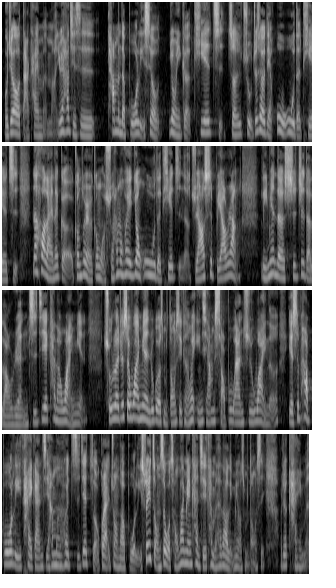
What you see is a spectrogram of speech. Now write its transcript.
我就打开门嘛，因为他其实他们的玻璃是有用一个贴纸遮住，就是有点雾雾的贴纸。那后来那个工作人员跟我说，他们会用雾雾的贴纸呢，主要是不要让里面的失智的老人直接看到外面。除了就是外面如果有什么东西可能会引起他们小不安之外呢，也是怕玻璃太干净，他们会直接走过来撞到玻璃。所以总之我从外面看，其实看不太到里面有什么东西。我就开门，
